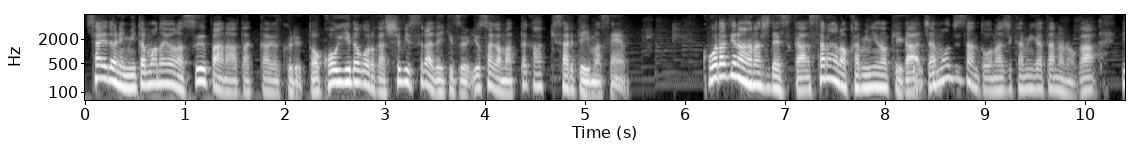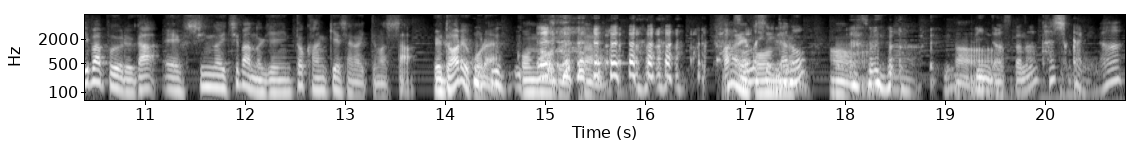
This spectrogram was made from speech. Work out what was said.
サイドに三笘のようなスーパーなアタッカーが来ると、攻撃どころか守備すらできず、良さが全く発揮されていません。ここだけの話ですが、サラの髪の毛がジャムおじさんと同じ髪型なのが、リバプールが、えー不振の一番の原因と関係者が言ってました。え、誰これ？こんなこと言ったのそんな人いたの？リンダースかな？確かにな。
